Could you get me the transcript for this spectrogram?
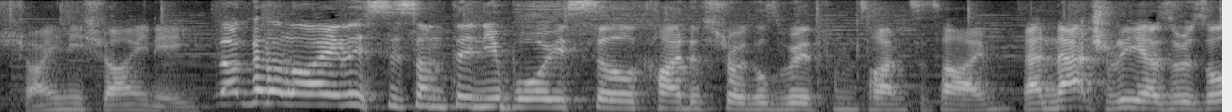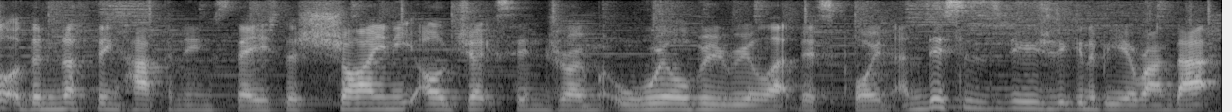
Shiny, shiny. Not gonna lie, this is something your boy still kind of struggles with from time to time. And naturally, as a result of the nothing happening stage, the shiny object syndrome will be real at this point. And this is usually gonna be around that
